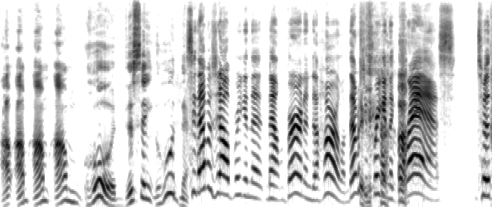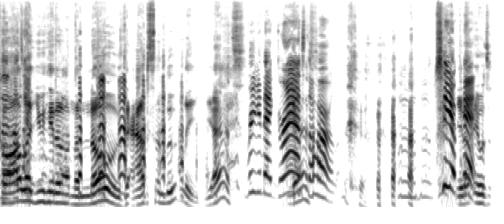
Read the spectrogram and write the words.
I, I'm I'm I'm hood. This ain't hood now. See, that was y'all bringing that Mount Vernon to Harlem. That was you bringing the grass to the. Carla, you hit it on the nose. Absolutely, yes. Bringing that grass Yes. to Harlem. mm-hmm. Chia You know, it was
